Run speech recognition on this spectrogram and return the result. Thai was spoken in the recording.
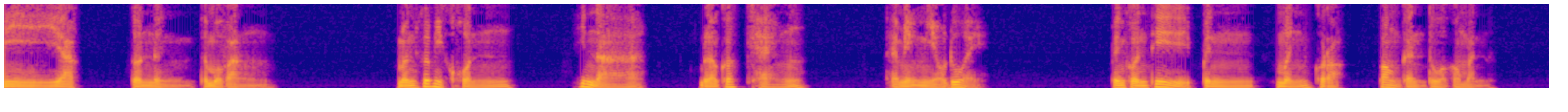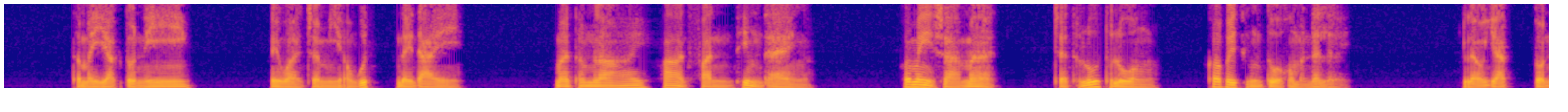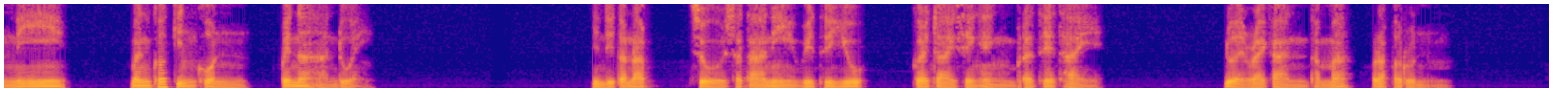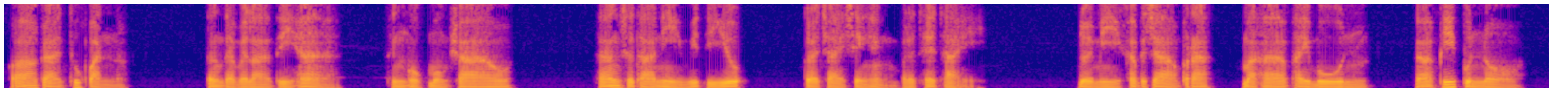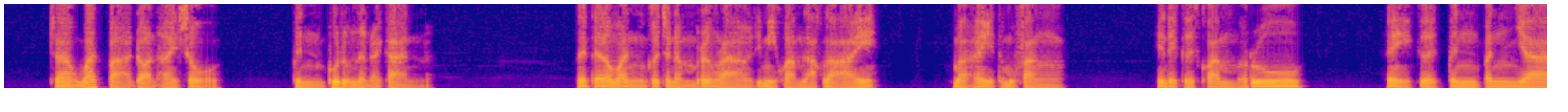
มียักษ์ตนหนึ่งตมวัง มันก็มีขนที่หนา แล้วก็แข็ง แถมยังเหนียวด้วย เป็นคนที่เป็นเหมือนเกราะป้องกันตัวของมันทำไมยักษ์ตัวนี้ ไม่ว่าจะมีอาวุธใด ๆ มาทำร้ายฟาดฟันทิ่มแทง ก็ไม่สามารถจะทะลุทะลวงก็ไปถึงตัวของมันได้เลย แล้วยักษ์ตนนี้ มันก็กินคนเป็นอาหารด้วย ยินดีต้อนรับสู่สถานีวิทยุกระจายเสียงแห่งประเทศไทย ด้วยรายการธรรมรับปรุณออกอากาศทุกวัน ตั้งแต่เวลาตีห้าถึงหกโมงเช้าทั้งสถานีวิทยุกระจายเสียงแห่งประเทศไทย โดยมีข้าพเจ้าพระ มหาภัยบูรณ์อาภีปุณโญจากวัดป่าดอนไฮโซ เป็นผู้ดำเนินรายการ ในแต่ละวันก็จะนำเรื่องราวที่มีความหลากหลาย มาให้ท่านผู้ฟัง ให้ได้เกิดความรู้ ให้เกิดเป็นปัญญา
